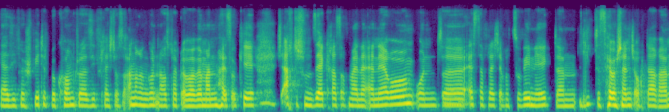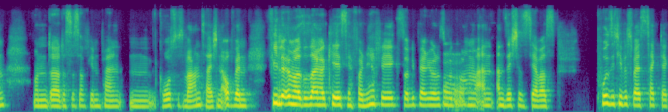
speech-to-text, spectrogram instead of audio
ja, sie verspätet bekommt oder sie vielleicht aus anderen Gründen ausbleibt. Aber wenn man weiß, okay, ich achte schon sehr krass auf meine Ernährung und äh, mhm. esse da vielleicht einfach zu wenig, dann liegt es ja wahrscheinlich auch daran. Und äh, das ist auf jeden Fall ein, ein, großes Warnzeichen. Auch wenn viele immer so sagen, okay, ist ja voll nervig, so die Periode zu mhm. bekommen. An, an sich ist es ja was Positives, weil es zeigt, der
